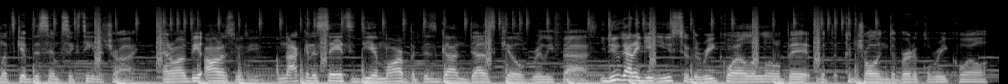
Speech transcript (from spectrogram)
Let's give this M16 a try. And I'm gonna be honest with you. I'm not gonna say it's a DMR, but this gun does kill really fast. You do gotta get used to the recoil a little bit with controlling the vertical recoil.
